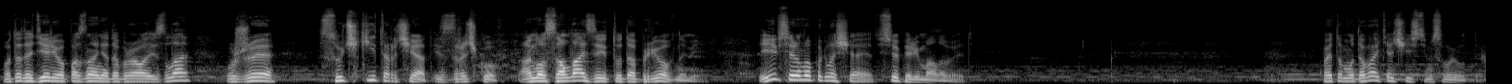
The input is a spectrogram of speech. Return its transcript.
Вот это дерево познания добра и зла уже сучки торчат из зрачков. Оно залазит туда бревнами. И все равно поглощает, все перемалывает. Поэтому давайте очистим свой отдых.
